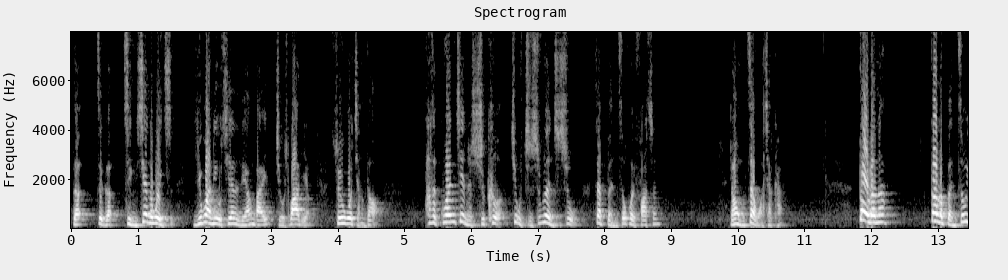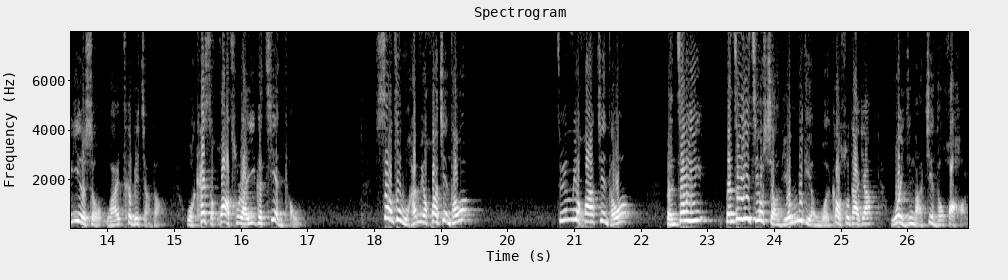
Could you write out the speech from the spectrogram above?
的这个颈线的位置。一万六千两百九十八点，所以我讲到它的关键的时刻，就指数论指数在本周会发生。然后我们再往下看，到了呢，到了本周一的时候，我还特别讲到，我开始画出来一个箭头。上周五还没有画箭头哦，这边没有画箭头哦。本周一，本周一只有小跌五点，我告诉大家，我已经把箭头画好了。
